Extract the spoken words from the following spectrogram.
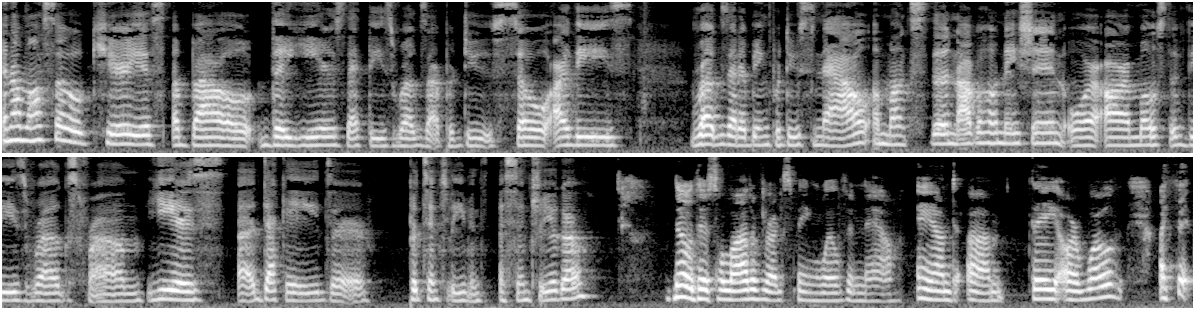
And I'm also curious about the years that these rugs are produced. So, are these rugs that are being produced now amongst the Navajo Nation, or are most of these rugs from years, uh, decades, or potentially even a century ago? No, there's a lot of rugs being woven now, and um, they are woven. I think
